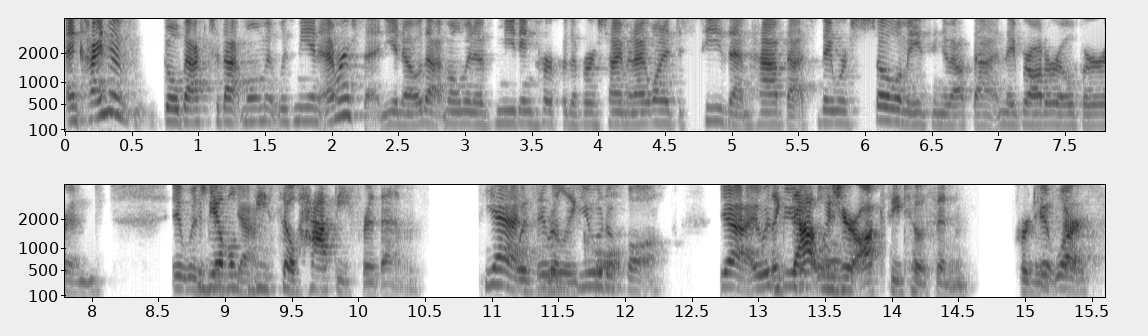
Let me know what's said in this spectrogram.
and kind of go back to that moment with me and Emerson, you know, that moment of meeting her for the first time. And I wanted to see them have that. So they were so amazing about that. And they brought her over and it was To be just, able yeah. to be so happy for them. yes, was it really was cool. beautiful. Yeah, it was Like that was your oxytocin producer. It was.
